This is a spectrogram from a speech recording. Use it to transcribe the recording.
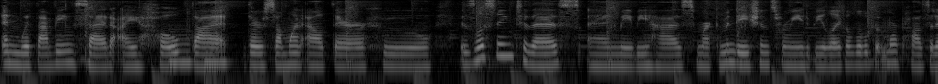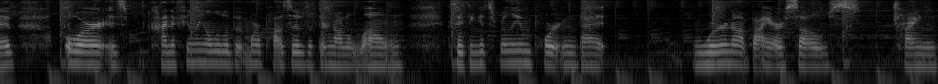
and with that being said, I hope mm-hmm. that there's someone out there who is listening to this and maybe has some recommendations for me to be like a little bit more positive or is kind of feeling a little bit more positive that they're not alone. Because I think it's really important that we're not by ourselves trying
